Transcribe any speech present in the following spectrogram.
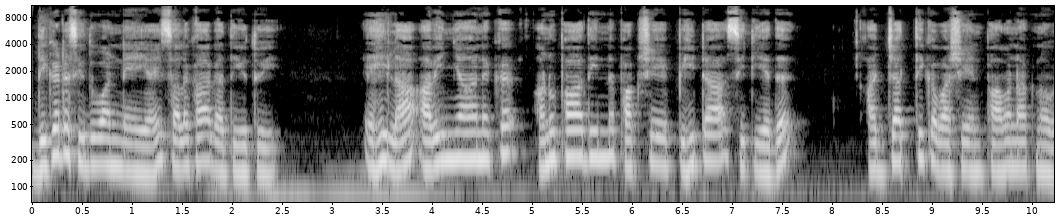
දිගට සිදුවන්නේ යයි සලකා ගත යුතුය. එහිලා අවිඥානික අනුපාදින්න පක්ෂයේ පිහිටා සිටියේද අජ්ජත්තික වශයෙන් පවණක් නොව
